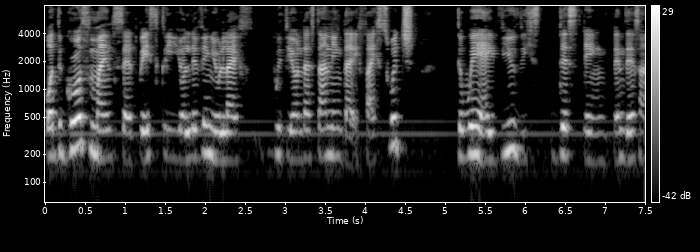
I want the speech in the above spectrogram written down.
But the growth mindset, basically, you're living your life with the understanding that if I switch the way I view this this thing, then there's an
